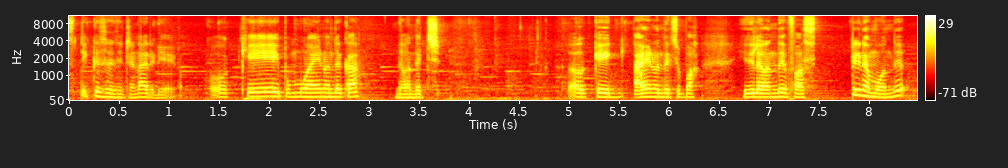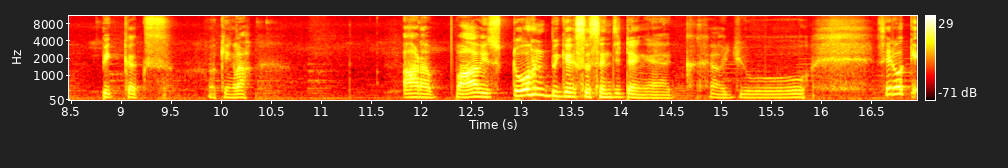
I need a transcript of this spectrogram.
ஸ்டிக்கு செஞ்சிட்டேன்னா ரெடி ஆகிடும் ஓகே இப்போ மூணு அயன் வந்திருக்கா? இந்த வந்துடுச்சு ஓகே அயன் வந்துடுச்சுப்பா இதில் வந்து ஃபஸ்ட்டு நம்ம வந்து பிக்கக்ஸ் ஓகேங்களா ஆடா பாவி ஸ்டோன் பிக்கக்ஸ் செஞ்சுட்டேங்க. ஐயோ. சரி ஓகே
